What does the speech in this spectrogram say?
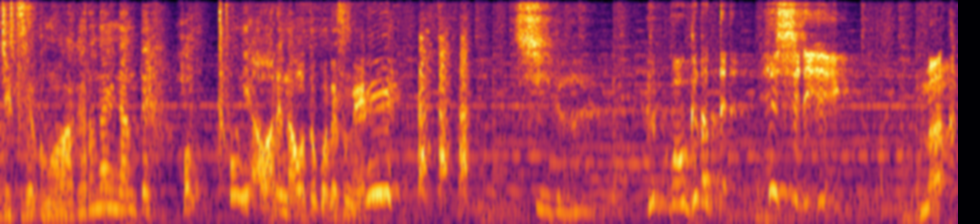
実力もわからないなんて本当に哀れな男ですね。違う。僕だって必死に。ま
